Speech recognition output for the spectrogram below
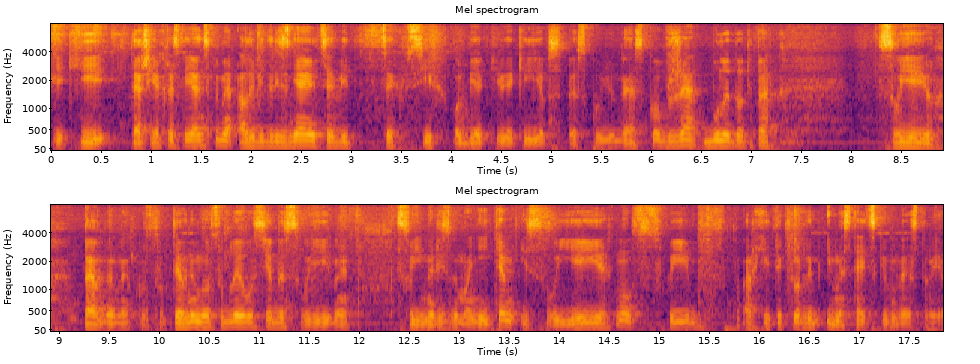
які теж є християнськими, але відрізняються від цих всіх об'єктів, які є в списку ЮНЕСКО, вже були дотепер своєю певними конструктивними особливостями, своїми, своїми різноманіттям і своєю, ну, своїм архітектурним і мистецьким вистроєм.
